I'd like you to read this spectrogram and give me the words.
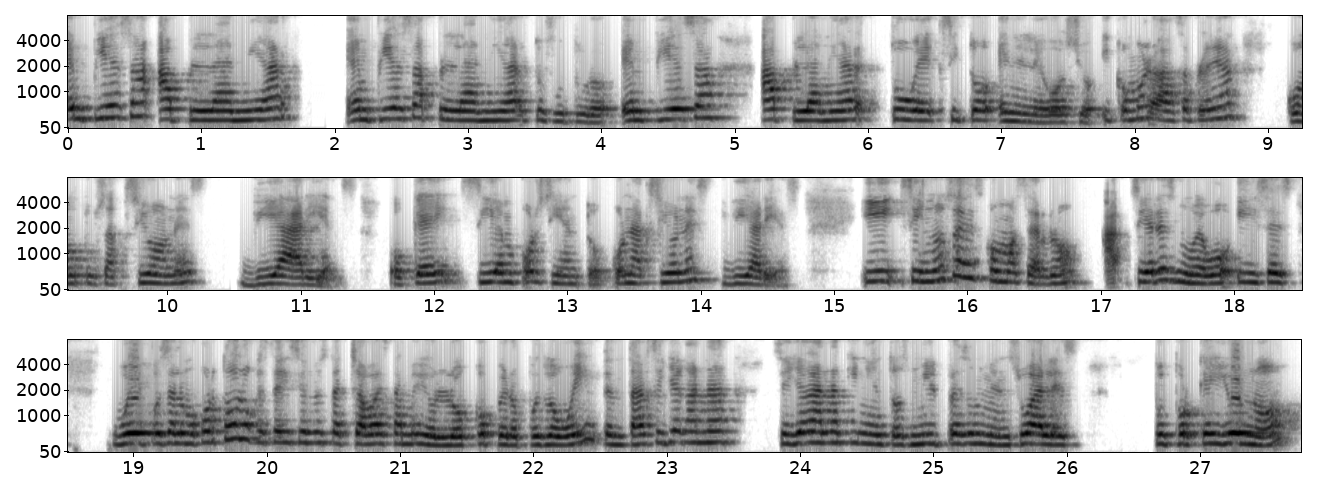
empieza a planear, empieza a planear tu futuro, empieza a planear tu éxito en el negocio. ¿Y cómo lo vas a planear? Con tus acciones, diarias, ¿ok? 100% con acciones diarias. Y si no sabes cómo hacerlo, ah, si eres nuevo y dices, güey, pues a lo mejor todo lo que está diciendo esta chava está medio loco, pero pues lo voy a intentar. Si ella gana, si ella gana 500 mil pesos mensuales, pues ¿por qué yo no?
